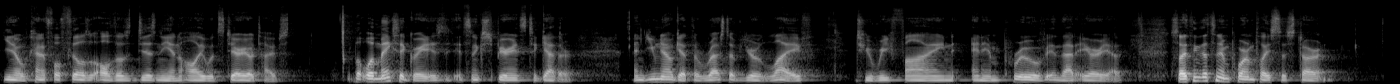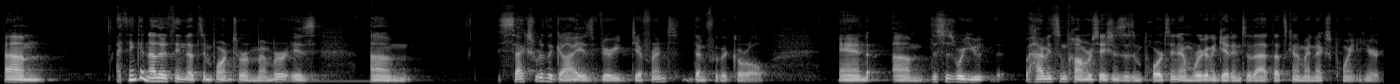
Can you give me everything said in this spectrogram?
you know, kind of fulfills all those Disney and Hollywood stereotypes. But what makes it great is it's an experience together. And you now get the rest of your life to refine and improve in that area. So I think that's an important place to start. Um, I think another thing that's important to remember is um, sex for the guy is very different than for the girl. And um, this is where you having some conversations is important, and we're going to get into that. That's kind of my next point here.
